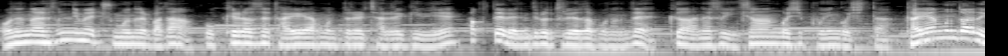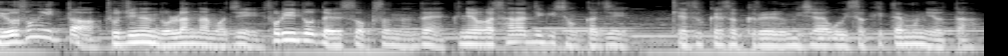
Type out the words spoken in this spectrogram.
어느 날 손님의 주문을 받아 5캐럿의 다이아몬드를 자르기 위해 확대 렌즈로 들여다보는데 그 안에서 이상한 것이 보인 것이다. 다이아몬드 안에 여성이 있다. 조지는 놀란 나머지 소리도 낼 수 없었는데 그녀가 사라지기 전까지 계속해서 그를 응시하고 있었기 때문이었다.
